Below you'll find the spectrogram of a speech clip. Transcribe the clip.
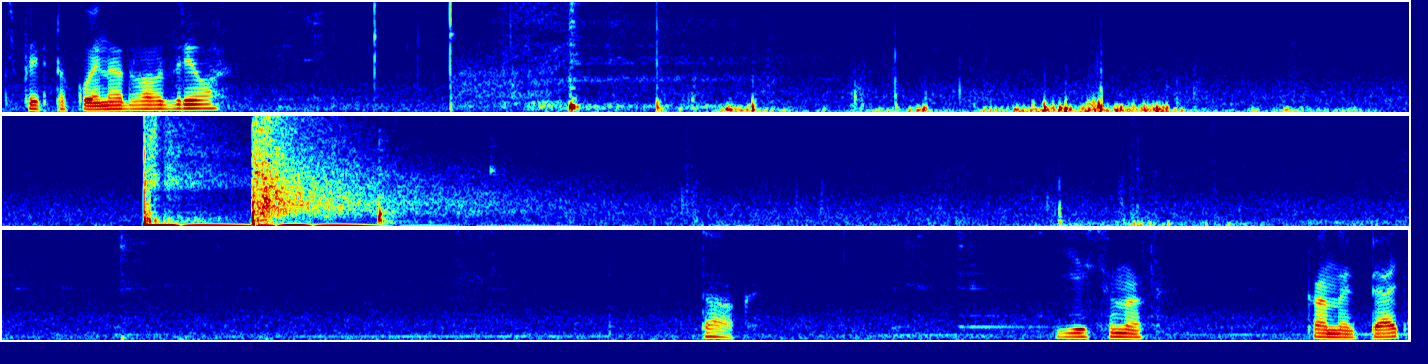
Теперь такой на два взрыва. Так. Есть у нас К-05.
